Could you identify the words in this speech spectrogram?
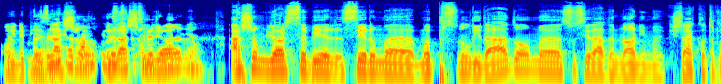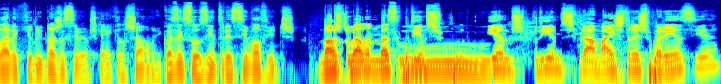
Ou ainda pior. Mas acham, mas acham melhor, acham melhor saber ser uma, uma personalidade ou uma sociedade anónima que está a controlar aquilo e nós não sabemos quem é que eles são e quais é são os interesses envolvidos. Nós do Elon Musk podíamos, uh. podíamos, podíamos esperar mais transparência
